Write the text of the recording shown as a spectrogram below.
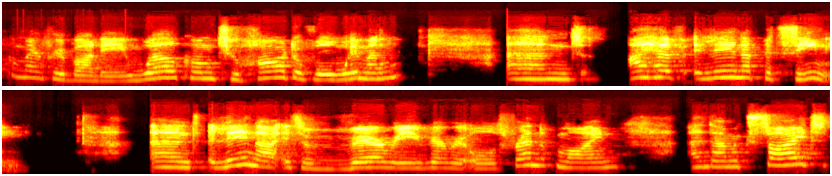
Welcome, everybody. Welcome to Heart of All Women. And I have Elena Pezzini. And Elena is a very, very old friend of mine. And I'm excited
